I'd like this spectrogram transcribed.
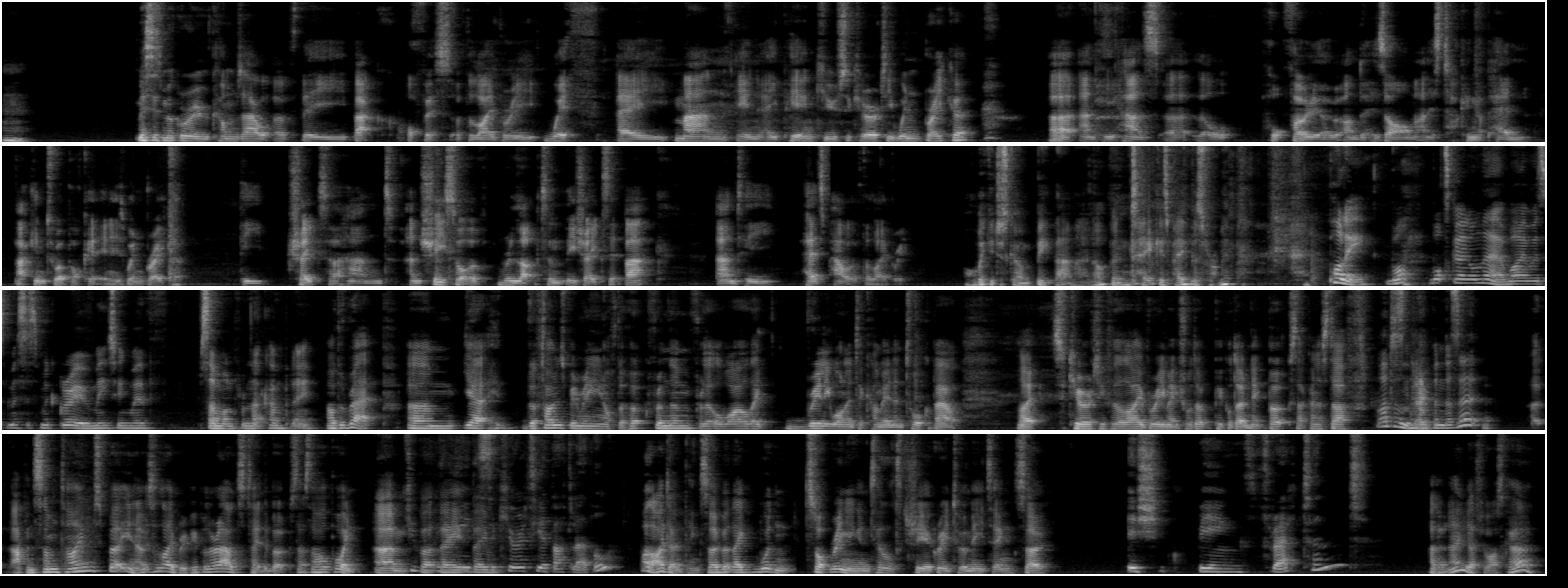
Mrs. McGrew comes out of the back office of the library with a man in a P&Q security windbreaker, uh, and he has a little portfolio under his arm and is tucking a pen back into a pocket in his windbreaker. He shakes her hand, and she sort of reluctantly shakes it back, and he heads out of the library. Or we could just go and beat that man up and take his papers from him. Polly, what what's going on there? Why was Mrs. McGrew meeting with someone from that company? Oh, the rep. Um, yeah, he- the phone's been ringing off the hook from them for a little while. They really wanted to come in and talk about like security for the library, make sure that people don't nick books, that kind of stuff. Well, that doesn't happen, does it? It happens sometimes, but you know, it's a library. People are allowed to take the books. That's the whole point. Um, Do you but really they, need they, security at that level? well, I don't think so. But they wouldn't stop ringing until she agreed to a meeting. So Is she being threatened? I don't know. You have to ask her.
